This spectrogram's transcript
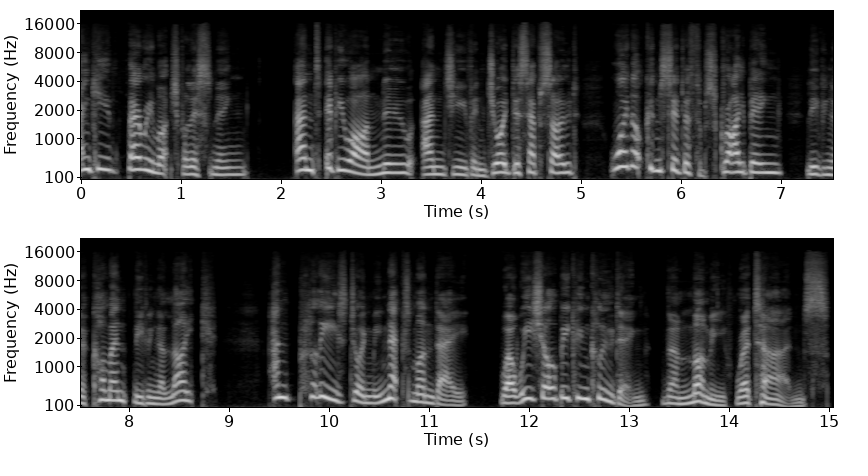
Thank you very much for listening. And if you are new and you've enjoyed this episode, why not consider subscribing, leaving a comment, leaving a like? And please join me next Monday, where we shall be concluding The Mummy Returns.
